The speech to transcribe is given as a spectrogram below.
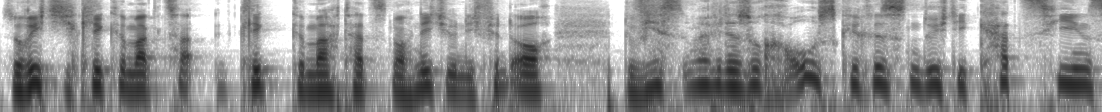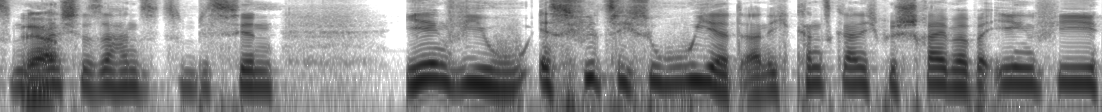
so richtig Klick gemacht, Klick gemacht hat es noch nicht. Und ich finde auch, du wirst immer wieder so rausgerissen durch die Cutscenes und ja. manche Sachen sind so ein bisschen irgendwie, es fühlt sich so weird an. Ich kann es gar nicht beschreiben, aber irgendwie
